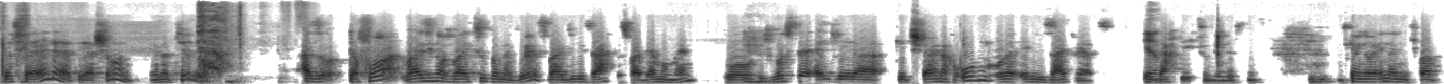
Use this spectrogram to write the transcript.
Das verändert ja schon, ja, natürlich. Also davor, weiß ich noch, war ich super nervös, weil wie gesagt, das war der Moment, wo mhm. ich wusste, entweder geht steil nach oben oder irgendwie seitwärts. Ja. Dachte ich zumindest. Mhm. Ich kann mich noch erinnern, ich war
